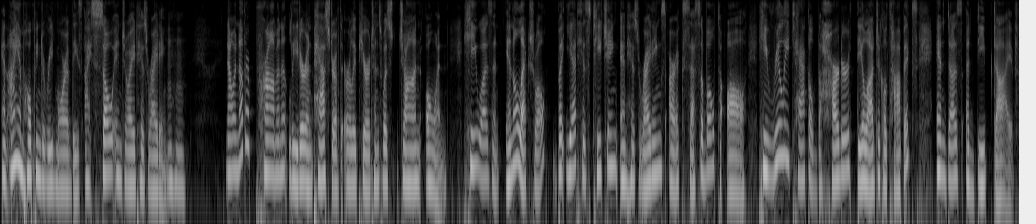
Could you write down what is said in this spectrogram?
And I am hoping to read more of these. I so enjoyed his writing. Mm-hmm. Now, another prominent leader and pastor of the early Puritans was John Owen. He was an intellectual, but yet his teaching and his writings are accessible to all. He really tackled the harder theological topics and does a deep dive.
